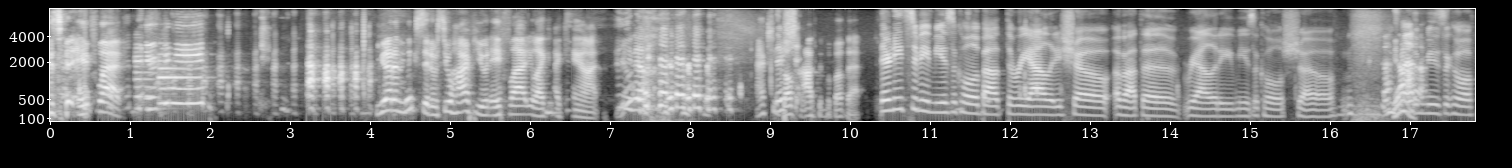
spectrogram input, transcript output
Is it A flat? you had to mix it. It was too high for you. And A flat, you're like, I can't. You know, I Actually, There felt sh- an octave above that. there needs to be a musical about the reality show about the reality musical show. Yeah. the musical.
